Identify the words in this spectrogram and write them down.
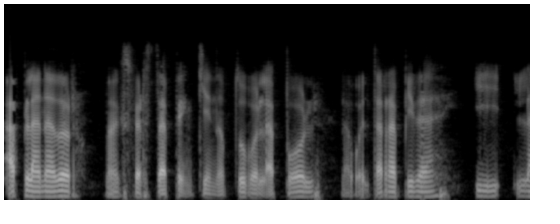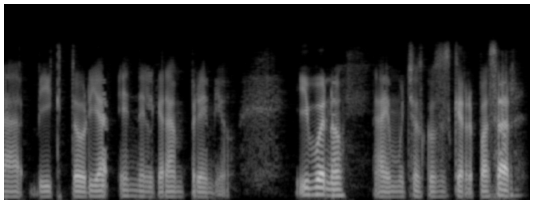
aplanador. Max Verstappen, quien obtuvo la pole, la vuelta rápida y la victoria en el Gran Premio. Y bueno, hay muchas cosas que repasar,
